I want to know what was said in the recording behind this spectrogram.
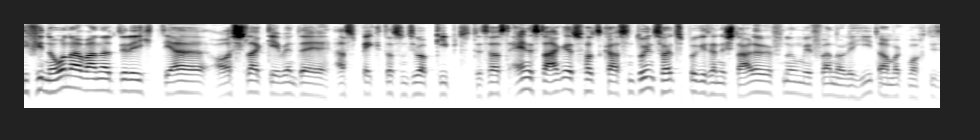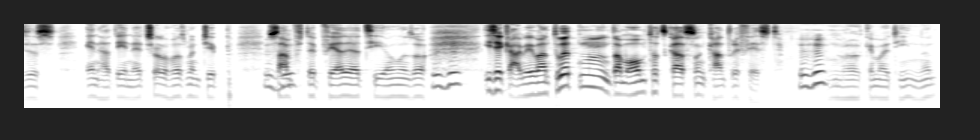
die Finona war natürlich der ausschlaggebende Aspekt, das uns überhaupt gibt. Das heißt, eines Tages hat es Kassen, du in Salzburg ist eine Stalleröffnung, wir fahren alle hin, da haben wir gemacht dieses NHD Natural Horsemanship, mhm. sanfte Pferdeerziehung und so. Mhm. Ist egal, wir waren dort und am Abend hat es ein Countryfest. Mhm. Ja, gehen wir halt hin. Ne?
